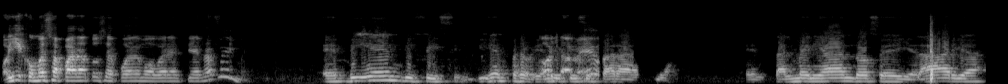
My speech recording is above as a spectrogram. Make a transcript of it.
Oye, ¿cómo ese aparato se puede mover en tierra firme? Es bien difícil, bien, pero bien difícil para el estar meneándose y el área.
